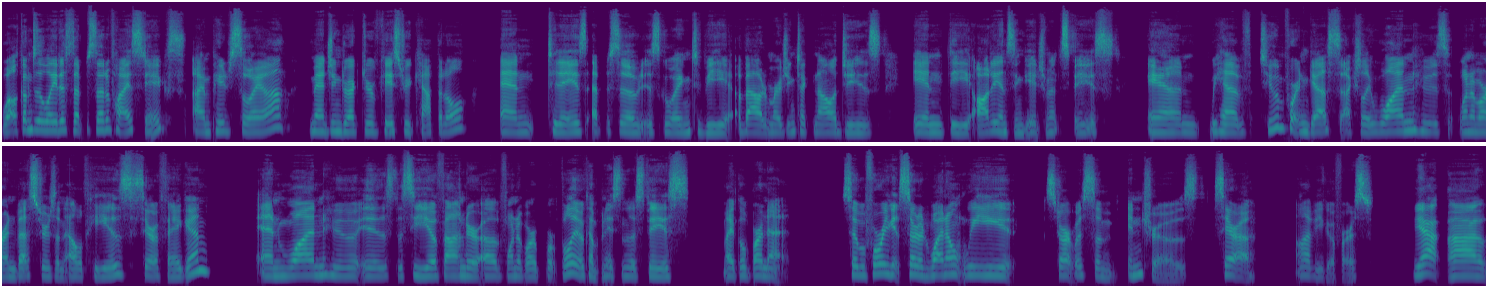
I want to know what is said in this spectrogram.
Welcome to the latest episode of High Stakes. I'm Paige Soya, Managing Director of K Street Capital. And today's episode is going to be about emerging technologies in the audience engagement space. And we have two important guests, actually, one who's one of our investors and LPs, Sara Fagen, and one who is the CEO founder of one of our portfolio companies in the space, Michael Barnett. So before we get started, why don't we start with some intros? Sara, I'll have you go first. Yeah. Uh,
